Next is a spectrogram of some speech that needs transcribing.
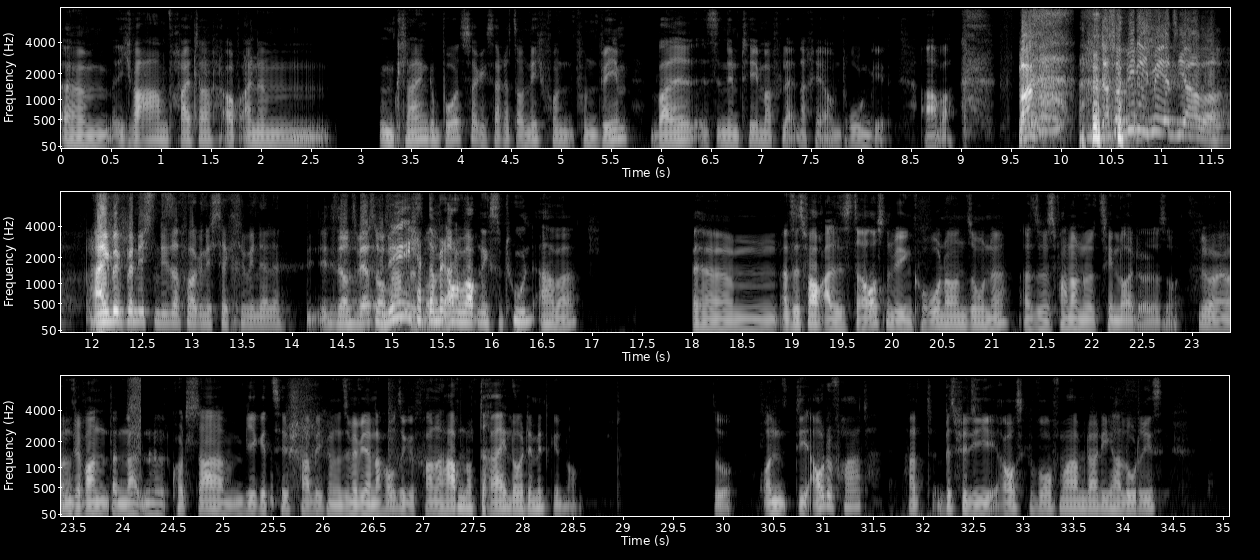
ähm, ich war am Freitag auf einem, einem kleinen Geburtstag. Ich sage jetzt auch nicht von, von wem, weil es in dem Thema vielleicht nachher um Drogen geht. Aber Was? Das verbiete ich mir jetzt hier aber. Ein Glück bin ich in dieser Folge nicht der Kriminelle. Sonst wärst du auf nee, ich habe damit auch überhaupt nichts zu tun. Aber ähm, also es war auch alles draußen wegen Corona und so, ne? Also es waren auch nur zehn Leute oder so. Ja, Und wir waren dann halt nur kurz da, ein Bier gezischt habe ich und dann sind wir wieder nach Hause gefahren und haben noch drei Leute mitgenommen. So. Und die Autofahrt hat, bis wir die rausgeworfen haben, da die Halodris,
